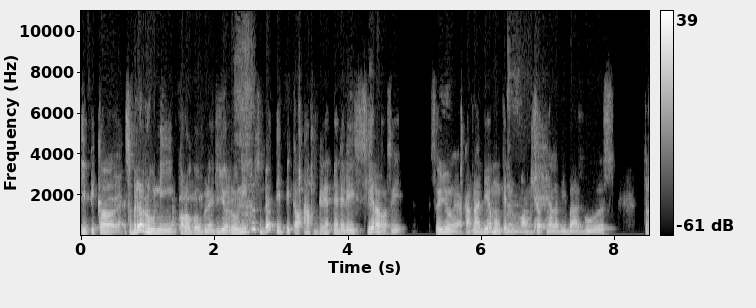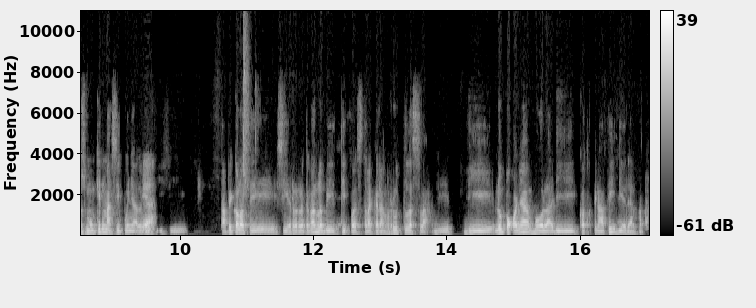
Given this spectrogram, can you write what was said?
tipikal sebenarnya Rooney kalau gue boleh jujur Rooney itu sebenarnya tipikal upgrade-nya dari Shearer sih. Setuju nggak? Karena dia mungkin long shot-nya lebih bagus, terus mungkin masih punya lebih Ya. visi. Tapi kalau si Shearer itu kan lebih tipe striker yang ruthless lah. Di, di lu pokoknya bola di kotak penalti dia dapat,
